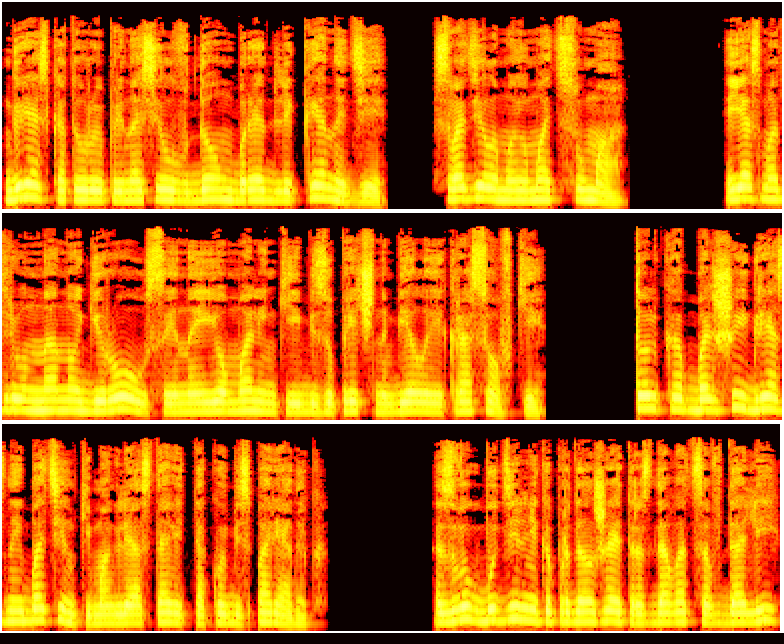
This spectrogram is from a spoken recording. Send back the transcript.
Грязь, которую приносил в дом Брэдли Кеннеди, сводила мою мать с ума. Я смотрю на ноги Роуса и на ее маленькие безупречно белые кроссовки. Только большие грязные ботинки могли оставить такой беспорядок. Звук будильника продолжает раздаваться вдали,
